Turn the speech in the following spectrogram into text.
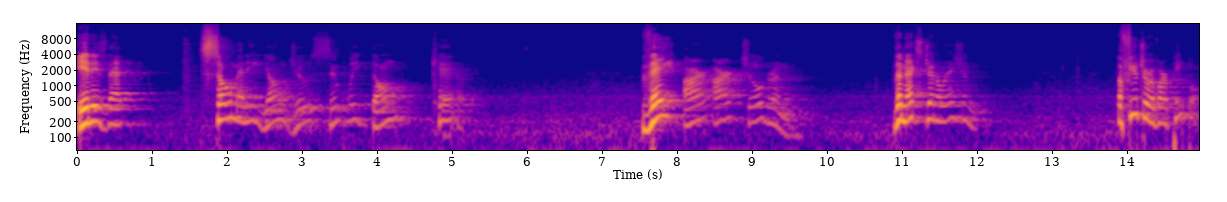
It is that so many young Jews simply don't care. They are our children, the next generation, the future of our people.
